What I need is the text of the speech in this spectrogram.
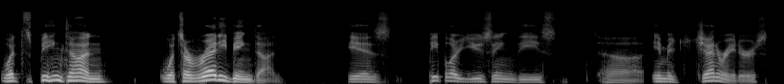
what's being done, what's already being done, is people are using these uh, image generators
